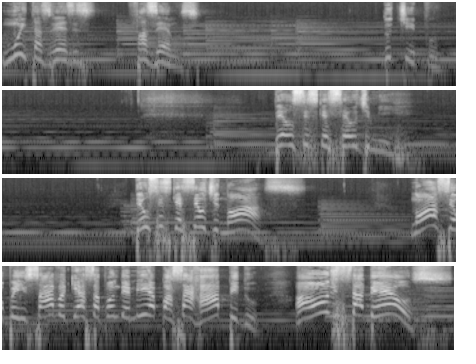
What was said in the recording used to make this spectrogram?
muitas vezes fazemos. Do tipo: Deus se esqueceu de mim. Deus se esqueceu de nós. Nossa, eu pensava que essa pandemia ia passar rápido. Aonde está Deus?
